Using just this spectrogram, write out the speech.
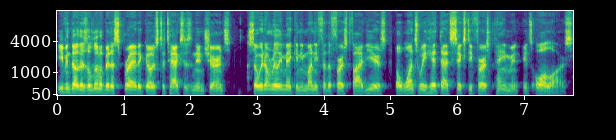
even though there's a little bit of spread it goes to taxes and insurance. So we don't really make any money for the first 5 years, but once we hit that 61st payment it's all ours.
